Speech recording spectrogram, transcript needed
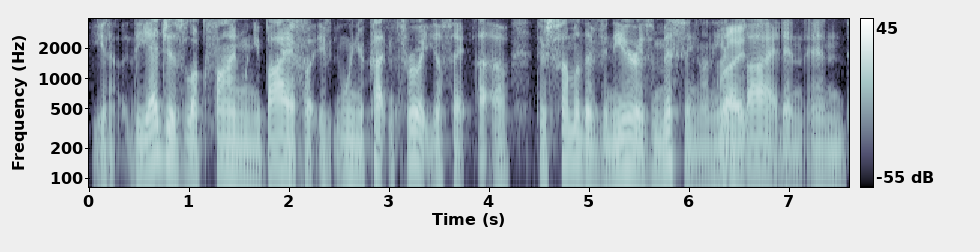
you know the edges look fine when you buy it, but if, when you're cutting through it, you'll say, "Uh oh, there's some of the veneer is missing on the Right. inside," and and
